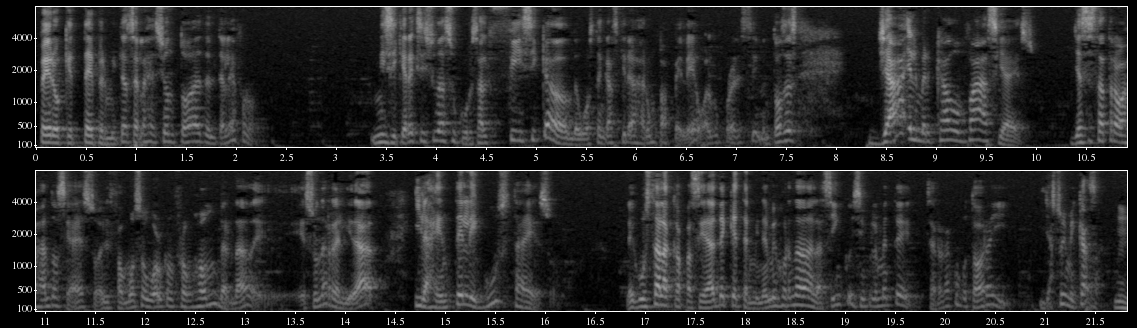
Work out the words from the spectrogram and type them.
pero que te permite hacer la gestión toda desde el teléfono. Ni siquiera existe una sucursal física donde vos tengas que ir a dejar un papeleo o algo por el estilo. Entonces, ya el mercado va hacia eso ya se está trabajando hacia eso. El famoso working from home, ¿verdad? Eh, es una realidad. Y la gente le gusta eso. Le gusta la capacidad de que termine mi jornada a las 5 y simplemente cerrar la computadora y, ya estoy en mi casa. Mm.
